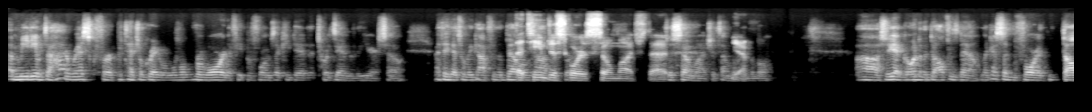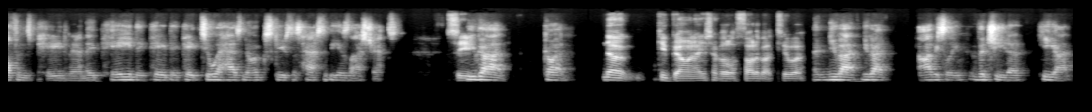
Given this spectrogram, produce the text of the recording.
a medium to high risk for potential great re- reward if he performs like he did towards the end of the year. So I think that's what we got for the Bills. That team uh, just obviously. scores so much that just so much. It's unbelievable. Uh, so yeah, going to the Dolphins now. Like I said before, Dolphins paid, man. They paid, they paid, they paid. Tua has no excuse. This has to be his last chance. see. You got, go ahead. no, keep going. I just have a little thought about Tua. And You got, you got obviously the cheetah. He got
